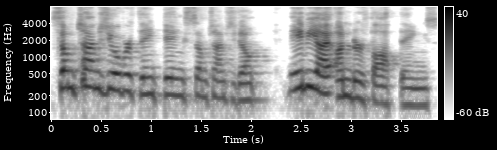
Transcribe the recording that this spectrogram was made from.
Sometimes you overthink things, sometimes you don't. Maybe I underthought things.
